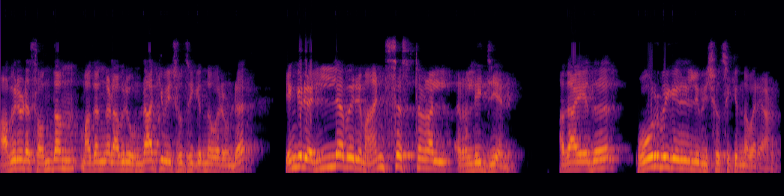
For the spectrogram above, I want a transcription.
അവരുടെ സ്വന്തം മതങ്ങൾ അവർ ഉണ്ടാക്കി വിശ്വസിക്കുന്നവരുണ്ട്. എങ്കിലും എല്ലാവരും ആൻസെസ്ട്രൽ റിലിജിയൻ അതായത് പൂർവികരിൽ വിശ്വസിക്കുന്നവരാണ്.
